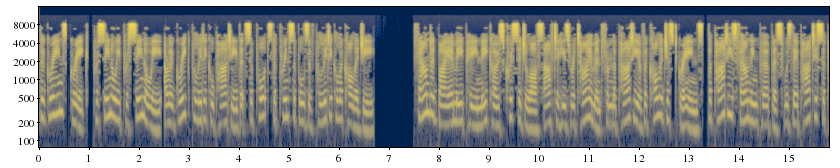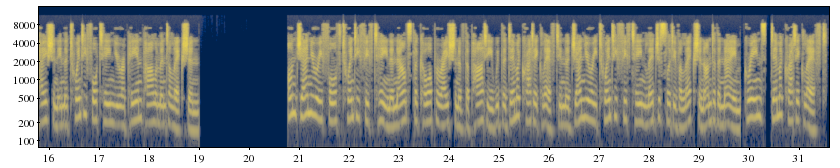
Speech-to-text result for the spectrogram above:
The Greens Greek, Prasinoi Prasinoi are a Greek political party that supports the principles of political ecology. Founded by MEP Nikos Chrysogelos after his retirement from the Party of Ecologist Greens, the party's founding purpose was their participation in the 2014 European Parliament election. On January 4, 2015 announced the cooperation of the party with the Democratic Left in the January 2015 legislative election under the name Greens, Democratic Left.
